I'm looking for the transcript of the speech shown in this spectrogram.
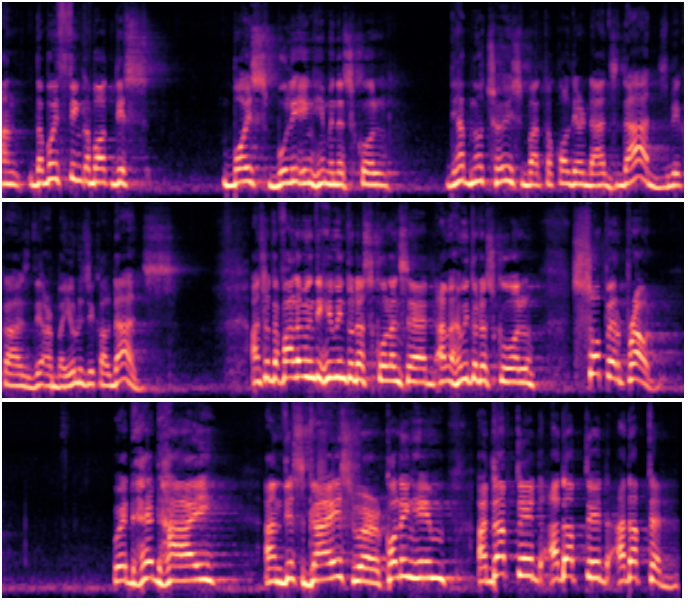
And the boy think about this boys bullying him in the school. They have no choice but to call their dads dads because they are biological dads. And so the following day, he went to the school and said, I went to the school super proud with head high, and these guys were calling him adopted, adopted, adopted.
